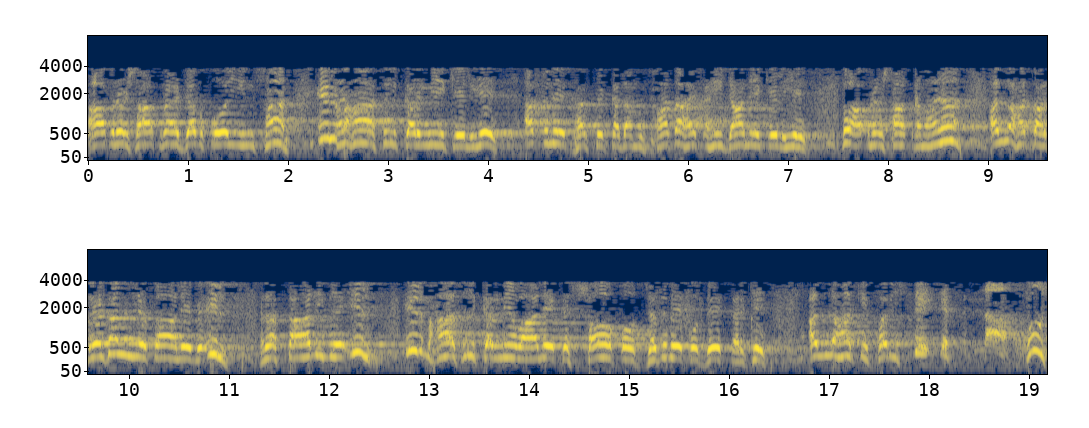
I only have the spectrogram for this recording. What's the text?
آپ نے ساتھ میں جب کوئی انسان علم حاصل کرنے کے لیے اپنے گھر سے قدم اٹھاتا ہے کہیں جانے کے لیے، تو آپ نے ساتھ رمایا اللہ طالب علم طالب علم علم حاصل کرنے والے کے شوق و جذبے کو دیکھ کر کے اللہ کے فرشتے اتنا خوش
